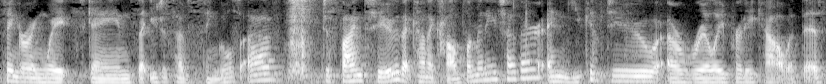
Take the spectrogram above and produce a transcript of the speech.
fingering weight skeins that you just have singles of. Just find two that kind of complement each other and you could do a really pretty cowl with this.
